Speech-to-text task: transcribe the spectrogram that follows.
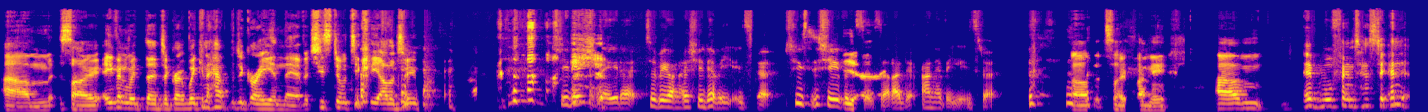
Um, so even with the degree, we can have the degree in there, but she still ticked the other two. She didn't need it. To be honest, she never used it. She she even yeah. says that I, I never used it. oh, that's so funny. Um, well, fantastic. And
